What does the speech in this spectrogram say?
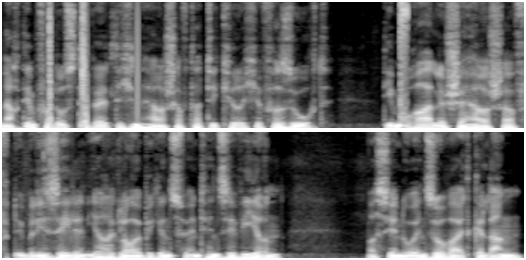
Nach dem Verlust der weltlichen Herrschaft hat die Kirche versucht, die moralische Herrschaft über die Seelen ihrer Gläubigen zu intensivieren, was ihr nur insoweit gelang,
